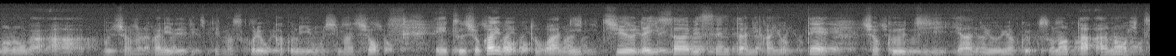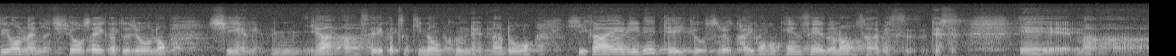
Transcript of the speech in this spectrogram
ものが文章の中に出てきています。これを確認をしましょう。えー、通所介護とは日中デイサービスセンターに通って食事や入浴、その他の必要な日常生活上の支援や生活機能訓練などを日帰りで提供する介護保険制度のサービスです。えー、まあ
